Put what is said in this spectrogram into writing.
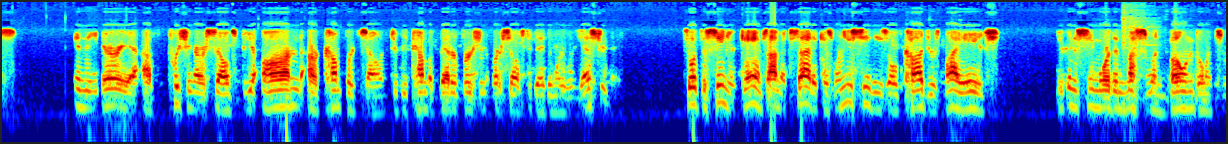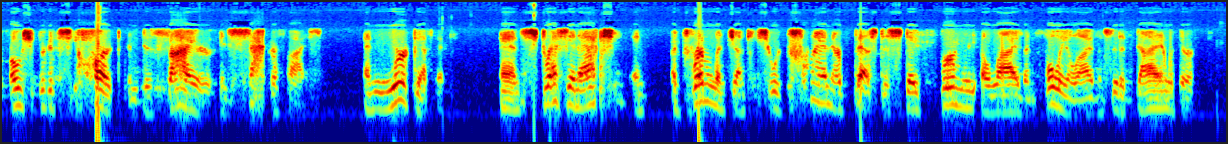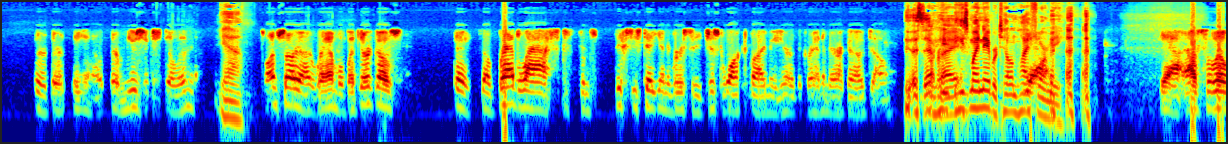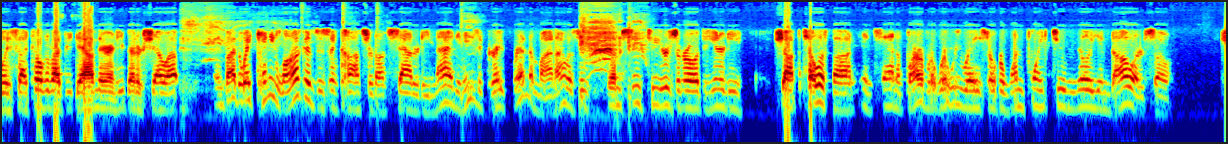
in the area of pushing ourselves beyond our comfort zone to become a better version of ourselves today than we were yesterday. So at the senior games, I'm excited because when you see these old codgers my age You're going to see more than muscle and bone going through motion. You're going to see heart and desire and sacrifice and work ethic and stress in action and adrenaline junkies who are trying their best to stay firmly alive and fully alive instead of dying with their their their you know their music still in them. Yeah. So I'm sorry I ramble, but there goes. Hey, so Brad Last from University just walked by me here at the Grand America Hotel. Is that Well, he- right? he's my neighbor. Tell him hi Yeah. for me. Yeah, absolutely. So I told him I'd be down there and he better show up. And by the way, Kenny Loggins is in concert on Saturday night, and he's a great friend of mine. I was his MC two years in a row at the Unity Shoppe Telethon in Santa Barbara, where we raised over $1.2 million. So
